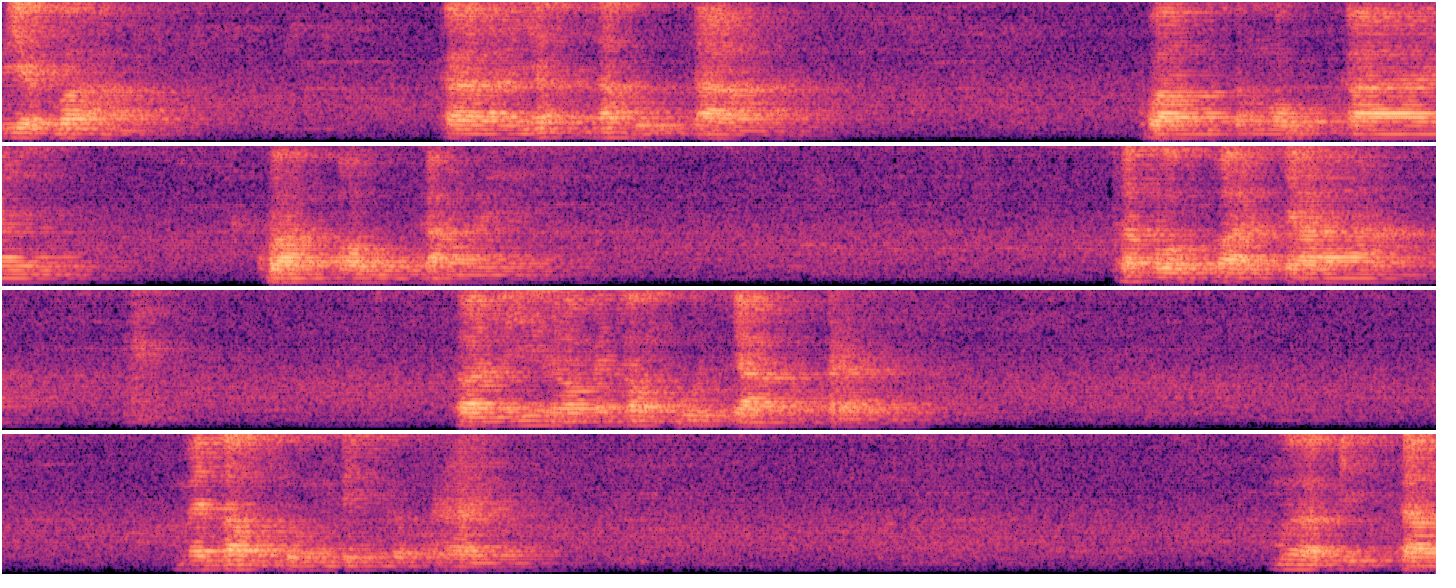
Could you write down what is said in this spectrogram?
เรียกว่ากายละหุตา ความสงบกาย ความเบากาย สงบวาจา ตอนนี้เราไม่ต้องพูดจากับใคร ไม่ต้องสูงสิงกับใคร เมื่อปิดตา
